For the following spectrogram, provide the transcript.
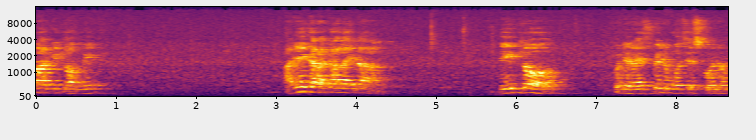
మార్కెట్లో అమ్మి అనేక రకాలైన దీంట్లో కొన్ని రైస్ మిల్లు మూసేసుకోవడం.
